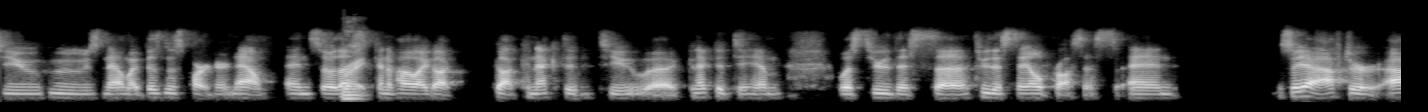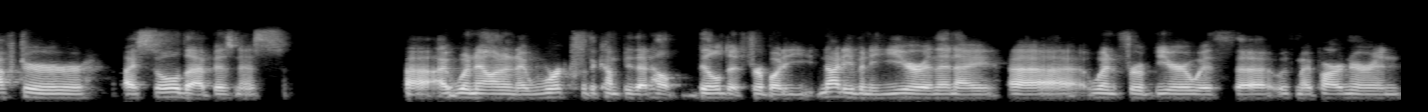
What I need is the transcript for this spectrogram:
to who's now my business partner now and so that's right. kind of how i got got connected to uh, connected to him was through this uh, through the sale process. And so yeah, after after I sold that business, uh, I went on and I worked for the company that helped build it for about a, not even a year, and then I uh, went for a beer with uh, with my partner and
